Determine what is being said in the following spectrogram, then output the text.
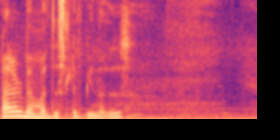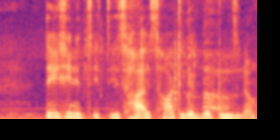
I don't remember this know this. They saying it's, it's, it's hard it's hard to get weapons now.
